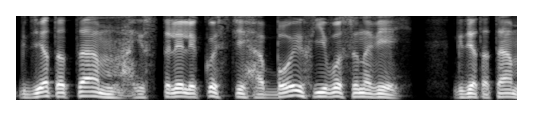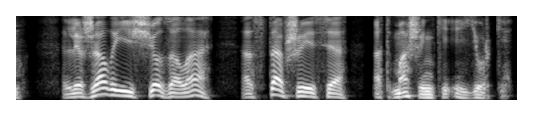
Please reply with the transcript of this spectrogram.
Где-то там истлели кости обоих его сыновей. Где-то там лежала еще зола, оставшаяся от Машеньки и Юрки.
